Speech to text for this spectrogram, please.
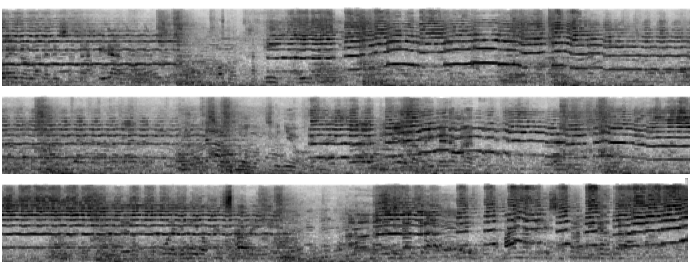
Bueno, la derecha atrás, mirad. Como está aquí, ahí. Eso todo, señor. De la primera mano. De los que pueden y los que saben. ¿eh? A la derecha atrás. Más la derecha atrás, mirad.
